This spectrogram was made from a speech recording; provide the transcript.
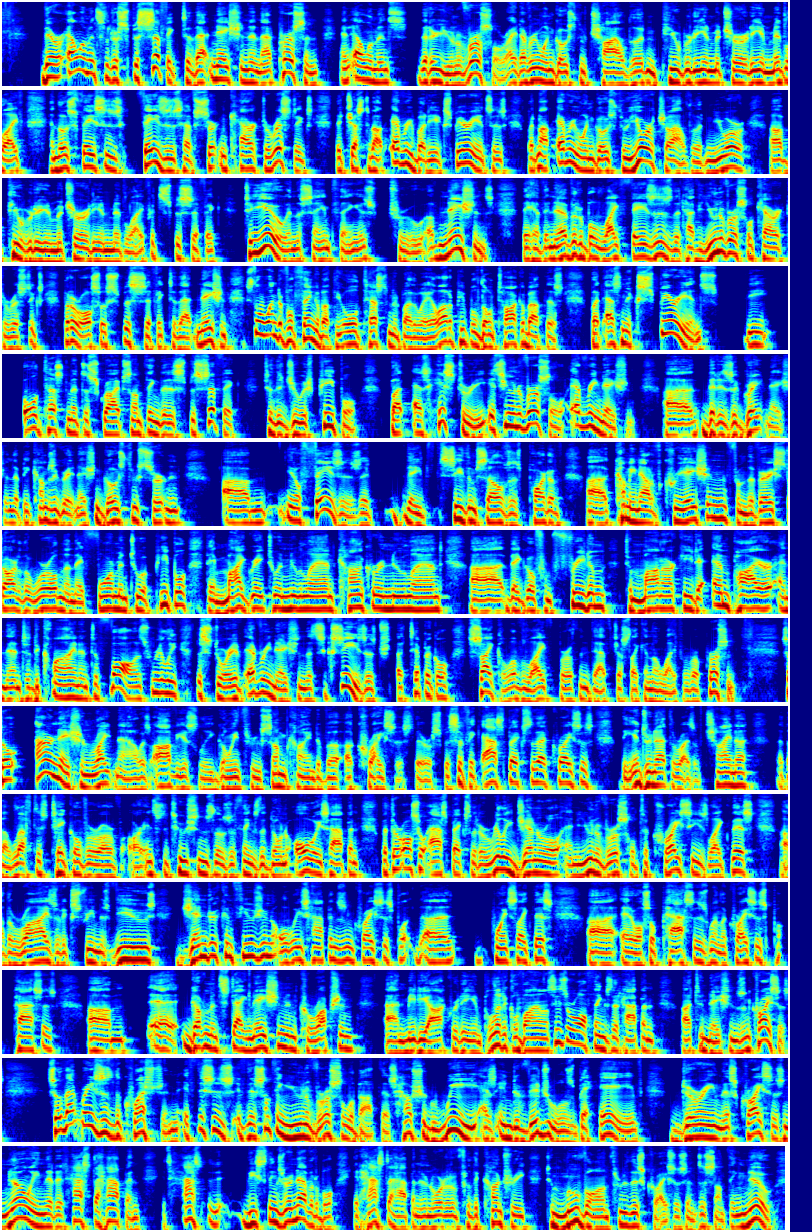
there are elements that are specific to that nation and that person, and elements that are universal, right? Everyone goes through childhood and puberty and maturity and midlife, and those phases, phases have certain characteristics that just about everybody experiences, but not everyone goes through your childhood and your uh, puberty and maturity and midlife. It's specific to you, and the same thing is true of nations. They have inevitable life phases that have universal characteristics, but are also specific to that nation. It's the wonderful thing about the Old Testament, by the way. A lot of people don't talk about this, but as an experience, experience, the Old Testament describes something that is specific to the Jewish people, but as history, it's universal. Every nation uh, that is a great nation, that becomes a great nation, goes through certain um, you know, phases. It, they see themselves as part of uh, coming out of creation from the very start of the world, and then they form into a people. They migrate to a new land, conquer a new land. Uh, they go from freedom to monarchy to empire, and then to decline and to fall. And it's really the story of every nation that succeeds, a, a typical cycle of life, birth, and death, just like in the life of a person. So our nation right now is obviously going through some kind of a, a crisis. There are specific aspects to that crisis: the internet, the rise of China, the leftist take takeover of our institutions. Those are things that don't always happen, but there are also aspects that are really general and universal to crises like this. Uh, the rise of extremist views, gender confusion always happens in crisis uh, points like this. Uh, it also passes when the crisis p- passes. Um, uh, government stagnation and corruption and mediocrity and political violence. These are all things that happen uh, to nations in crisis. So that raises the question: if this is, if there's something universal about this, how should we as individuals behave during this crisis, knowing that it has to happen? It has these things are inevitable. It has to happen in order for the country to move on through this crisis into something new.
